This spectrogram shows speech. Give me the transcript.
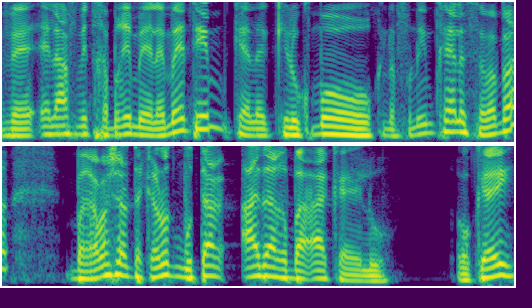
ואל האף מתחברים אלמנטים, כאלה, כאילו כמו כנפונים כאלה, סבבה? ברמה של התקנות מותר עד ארבעה כאלו, אוקיי?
